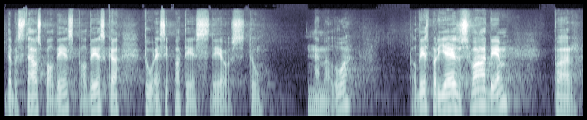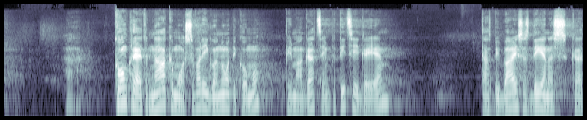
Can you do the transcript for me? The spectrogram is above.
Debes Tēvs, paldies, paldies, ka Tu esi patiesa Dievs, Tu nemelo. Paldies par Jēzus vārdiem, par konkrētu nākamo svarīgo notikumu pirmā gadsimta ticīgajiem. Tās bija baisas dienas, kad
